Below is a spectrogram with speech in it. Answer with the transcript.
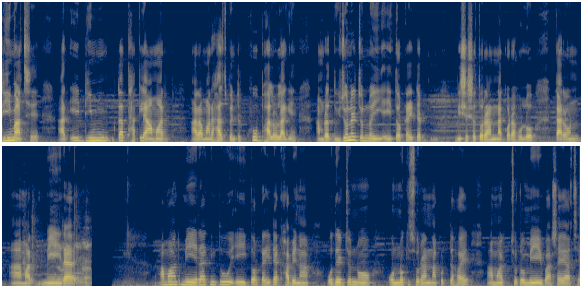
ডিম আছে। আর এই ডিমটা থাকলে আমার আর আমার হাজব্যান্ডের খুব ভালো লাগে। আমরা দুজনের জন্যই এই তরকারিটা বিশেষত রান্না করা হলো। কারণ আমার মেয়েরা আমার মেয়েরা কিন্তু এই তরকারিটা খাবে না। ওদের জন্য অন্য কিছু রান্না করতে হয়। আমার ছোট মেয়ে বাসায় আছে,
